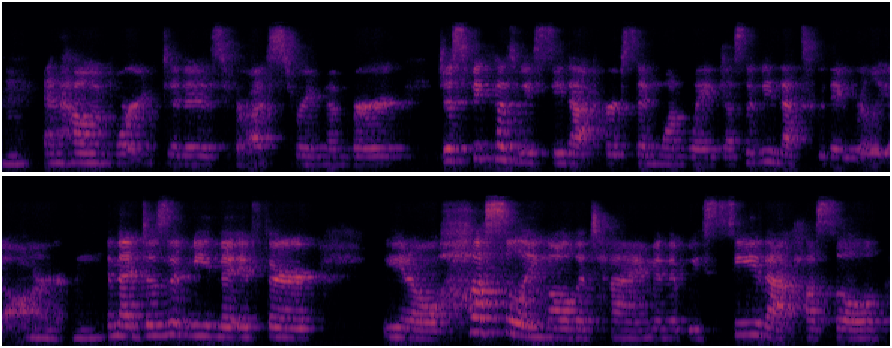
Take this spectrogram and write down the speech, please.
Mhm. and how important it is for us to remember just because we see that person one way doesn't mean that's who they really are. Mhm. And that doesn't mean that if they're, you know, hustling all the time and that we see that hustle,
